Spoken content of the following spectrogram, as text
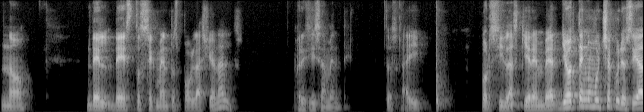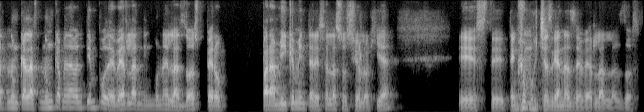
¿no? De, de estos segmentos poblacionales, precisamente. Entonces ahí, por si las quieren ver. Yo tengo mucha curiosidad, nunca, las, nunca me daba el tiempo de verlas, ninguna de las dos, pero para mí que me interesa la sociología, este, tengo muchas ganas de verlas las dos.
